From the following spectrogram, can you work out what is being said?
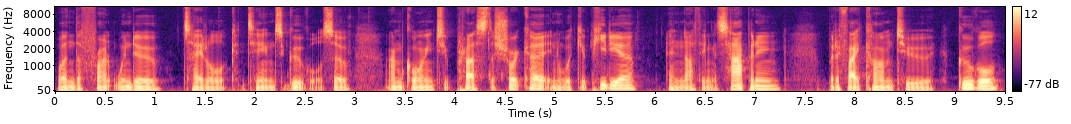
when the front window title contains Google. So I'm going to press the shortcut in Wikipedia and nothing is happening. But if I come to Google,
